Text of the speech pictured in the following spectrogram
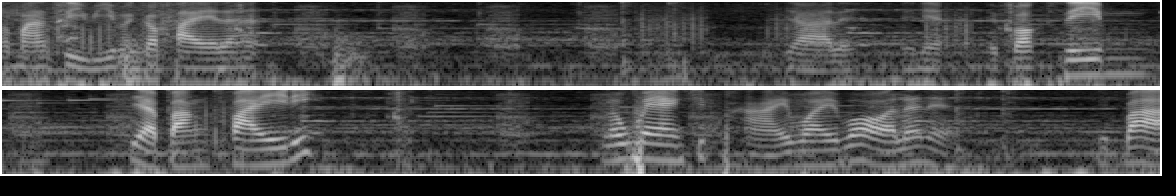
ประมาณ4วิมันก็ไปแล้วฮะอย่าเลยไอเนี่ยไอฟ็อกซิมอย่าบังไฟดิแล้วแวงชิบหายไวบอแล้วเนี่ยไอบ้า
